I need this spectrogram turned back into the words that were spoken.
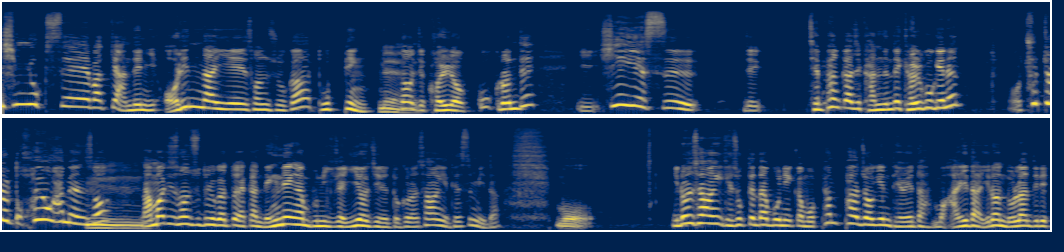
16세밖에 안 된 이 어린 나이의 선수가 도핑해서 네. 이제 걸렸고 그런데 이 CAS 이제 재판까지 갔는데 결국에는 어, 출전을 또 허용하면서 음. 나머지 선수들과 또 약간 냉랭한 분위기가 이어지는 또 그런 상황이 됐습니다. 뭐 이런 상황이 계속되다 보니까 뭐 편파적인 대회다, 뭐 아니다 이런 논란들이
